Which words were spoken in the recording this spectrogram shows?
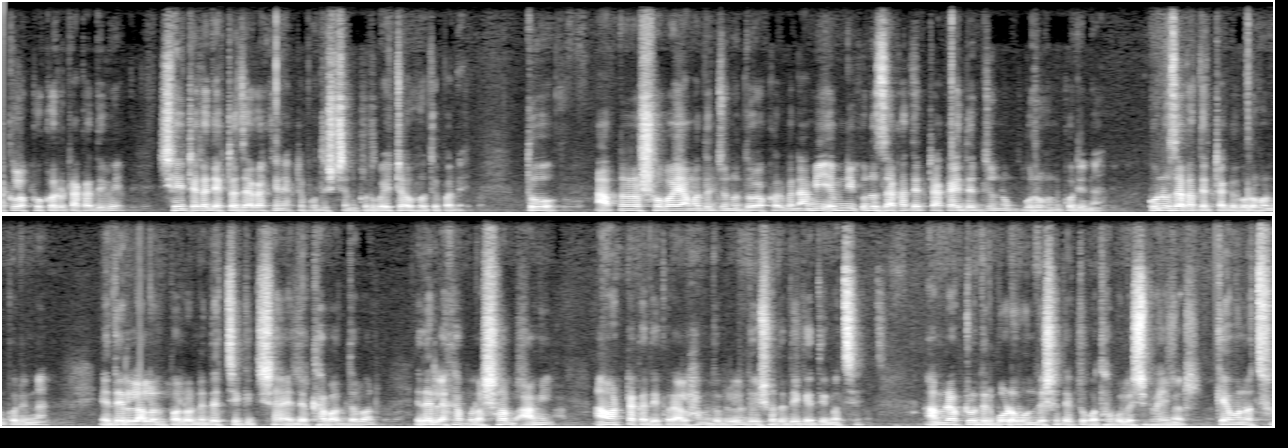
এক লক্ষ করে টাকা দিবে, সেই টাকা দিয়ে একটা জায়গা কিনে একটা প্রতিষ্ঠান করব, এটাও হতে পারে। তো আপনারা সবাই আমাদের জন্য দোয়া করবেন। আমি এমনি কোনো জাকাতের টাকা এদের জন্য গ্রহণ করি না। কোনো জাকাতের টাকা গ্রহণ করি না। এদের লালন পালন, এদের চিকিৎসা, এদের খাবার দাবার এদের লেখাপড়া সব আমি আমার টাকা দিয়ে করে আলহামদুলিল্লাহ দুই শতাধিক এতিম আছে। আমরা একটু ওদের বড় বন্ধুদের সাথে একটু কথা বলেছি ভাইমার কেমন আছো?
